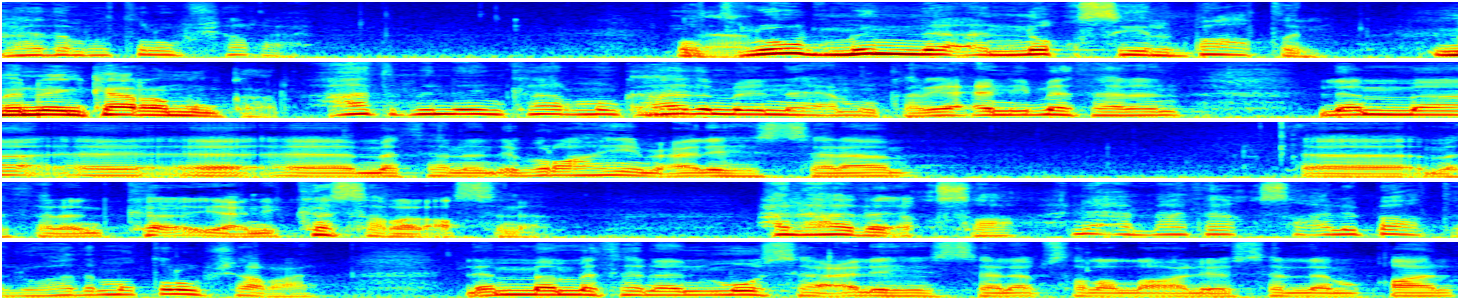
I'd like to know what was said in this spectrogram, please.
هذا مطلوب شرعا. مطلوب منا أن نقصي الباطل. من إنكار المنكر. هذا من إنكار منكر هذا من انكار المنكر. يعني مثلا لما مثلا إبراهيم عليه السلام مثلا يعني كسر الأصنام. هل هذا إقصاء؟ نعم هذا إقصاء لباطل وهذا مطلوب شرعا لما مثلا موسى عليه السلام صلى الله عليه وسلم قال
